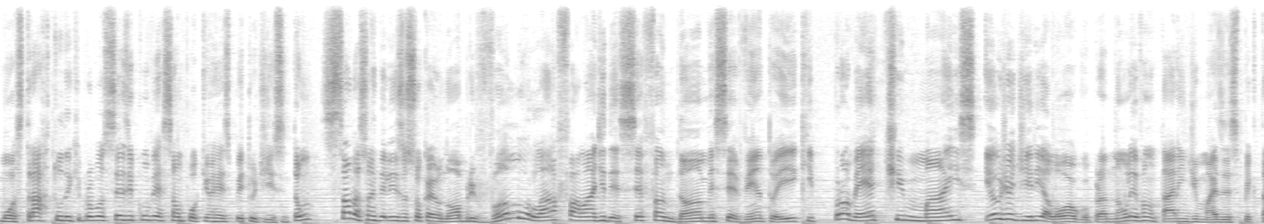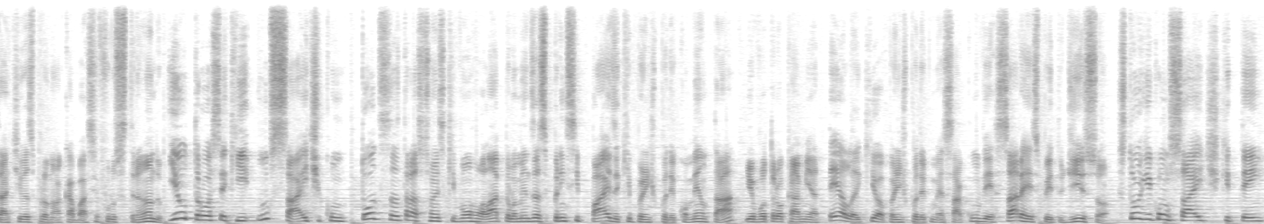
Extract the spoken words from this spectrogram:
mostrar tudo aqui pra vocês e conversar um pouquinho a respeito disso. Então, saudações delícias, eu sou Caio Nobre, vamos lá falar de DC Fandom, esse evento aí que promete, mas eu já diria logo pra não levantarem demais as expectativas pra não acabar se frustrando. E eu trouxe aqui um site com todas as atrações que vão rolar, pelo menos as principais aqui pra gente poder comentar. E eu vou trocar minha tela aqui, ó, pra gente poder começar a conversar a respeito disso, ó. Estou aqui com um site que tem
